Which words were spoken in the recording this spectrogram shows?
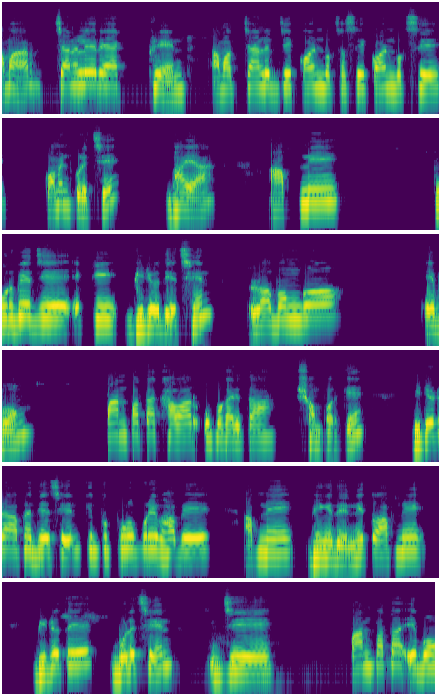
আমার চ্যানেলের এক ফ্রেন্ড আমার চ্যানেলের যে কয়েন বক্স আছে কয়েন বক্সে কমেন্ট করেছে, ভাইয়া, আপনি পূর্বে যে একটি ভিডিও দিয়েছেন, লবঙ্গ এবং পান পাতা খাওয়ার উপকারিতা সম্পর্কে ভিডিওটা আপনি দিয়েছেন, কিন্তু পুরোপুরিভাবে আপনি ভেঙে দেননি। তো আপনি ভিডিওতে বলেছেন যে পান পাতা এবং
